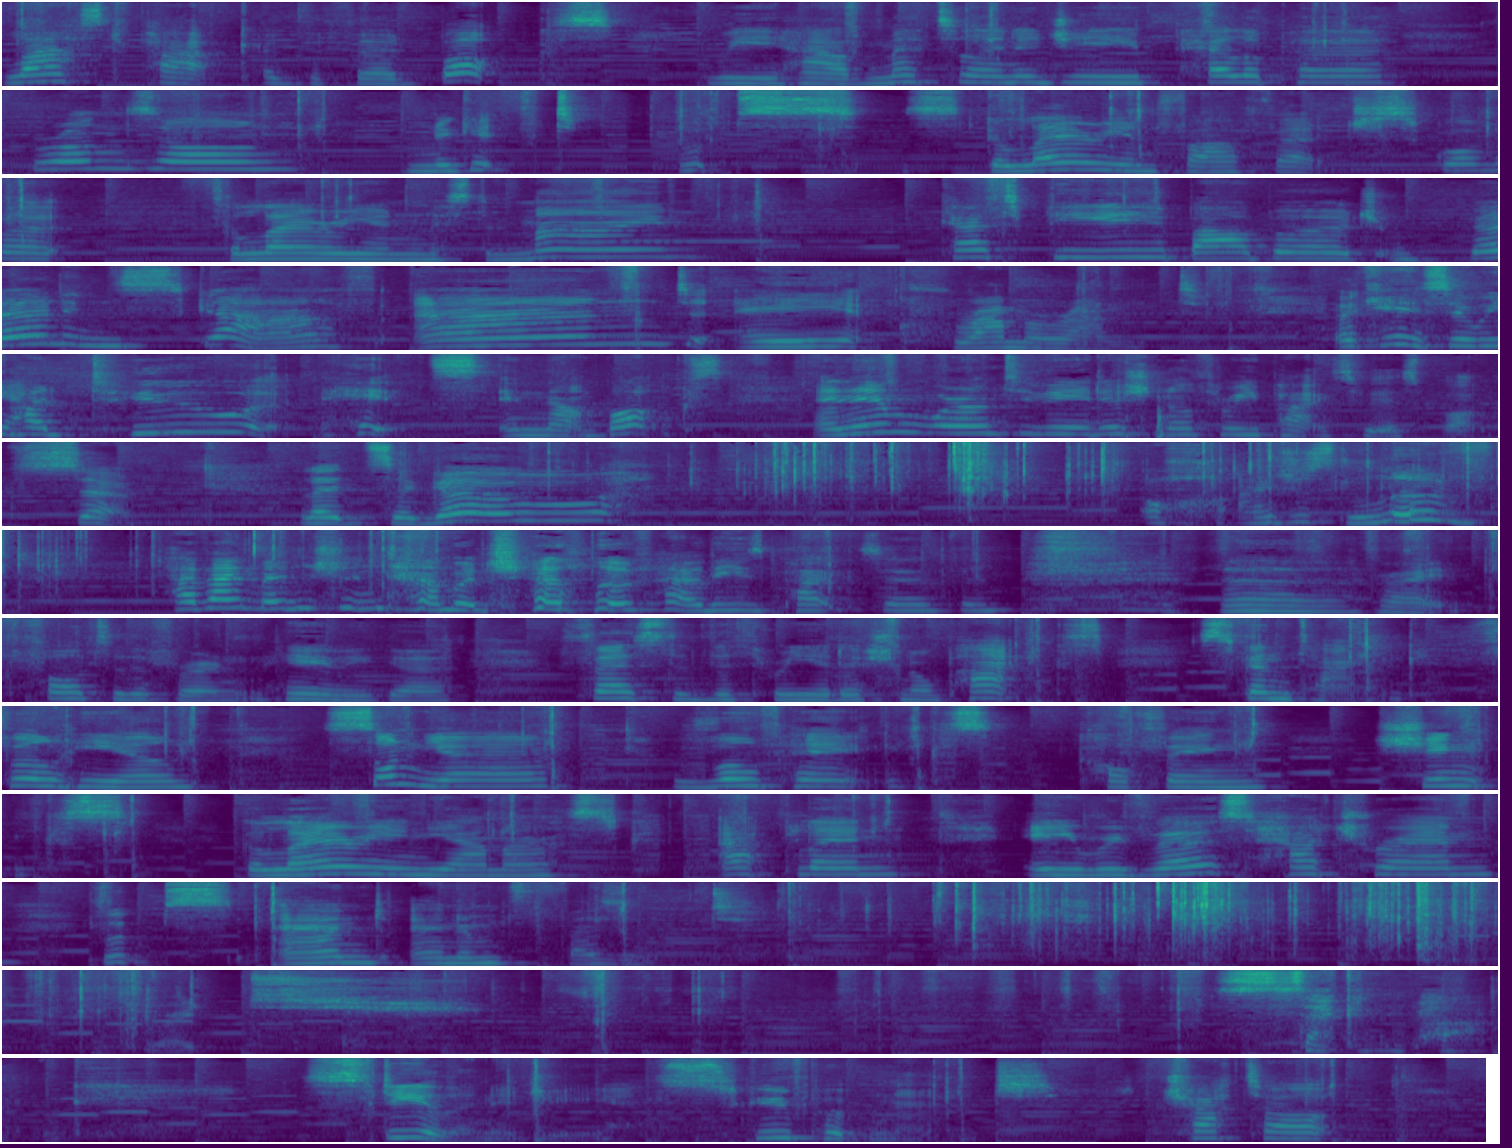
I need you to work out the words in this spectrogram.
Last pack of the third box. We have Metal Energy, Pelipper, Bronzong, Nugget, oops, Galarian Farfetch, Skwovet, Galarian Mr. Mime, Caterpie, Barboach, Burning Scarf, and a Cramorant. Okay, so we had two hits in that box, and then we're on to the additional three packs for this box. So, let's go. Oh, I just love... Have I mentioned how much I love how these packs open? Uh, right, fall to the front. Here we go. First of the three additional packs. Skuntank, Full Heal, Sonia, Vulpix, Koffing, Shinx, Galarian Yamask, Applin, a reverse Hattrem, whoops, and Unfezant. Right. Second pack. Steel Energy, Scoop Up Net, Chatot,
